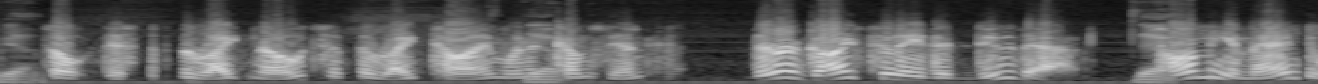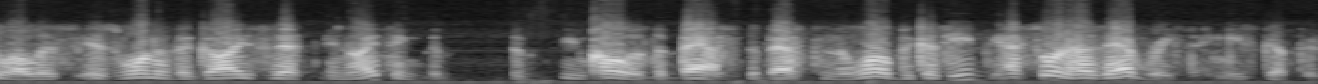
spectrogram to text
Yeah. So this is the right notes at the right time when it comes in. There are guys today that do that. Yeah. Tommy Emmanuel is, is one of the guys that, and I think the the, you call it the best, the best in the world, because he sort of has everything. He's got the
